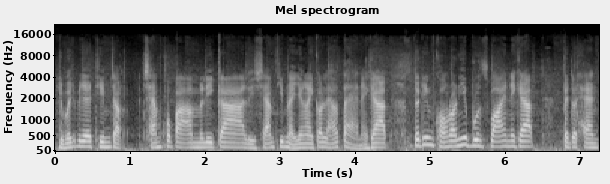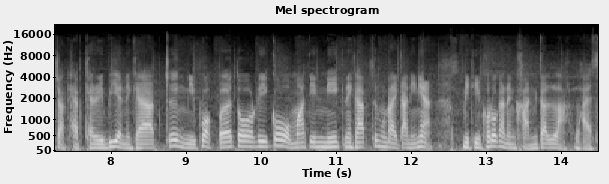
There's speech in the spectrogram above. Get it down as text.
หรือว่าจะไปเจอทีมจากแชมป์โคปาอเมริกา หรือแชมป์ทีมไหนยังไงก็แล้วแต่นะครับโดยทีมของรอนนี่บรูนสไวน์นะครับ เป็นตัวแทนจากแถบแคริบเบียนนะครับ ซึ่งมีพวกเปอร์โตริโก มาตินิกนะครับ ซึ่งรายการนี้เนี่ย มีทีมเข้าร่วมการแข่งขันกันหลากหลายโซ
